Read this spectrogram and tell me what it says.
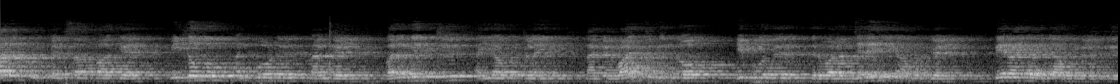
வட்டார குழுக்கள் சார்பாக மிகவும் அன்போடு நாங்கள் வரவேற்று ஐயா அவர்களை நாங்கள் வாழ்த்துகின்றோம். இப்போது திருவாளர் ஜெரேமியா அவர்கள் பேராயர் ஐயா அவர்களுக்கு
